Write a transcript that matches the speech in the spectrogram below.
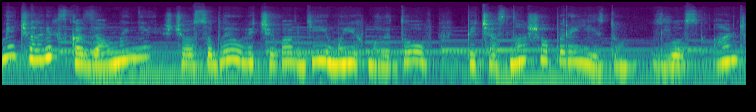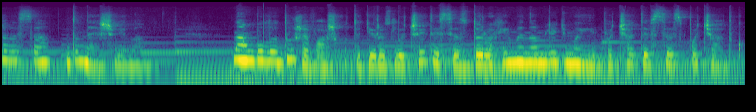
Мій чоловік сказав мені, що особливо відчував дію моїх молитов під час нашого переїзду з Лос-Анджелеса до Нешвіла. Нам було дуже важко тоді розлучитися з дорогими нам людьми і почати все спочатку.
